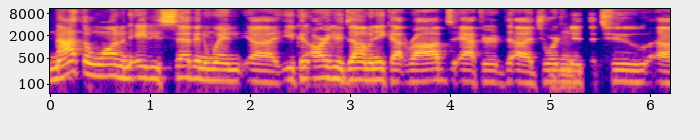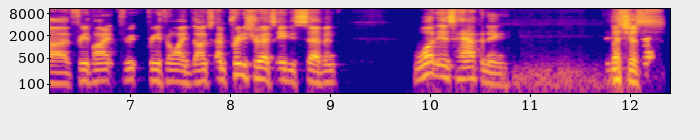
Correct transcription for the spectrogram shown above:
not the one in '87 when uh, you can argue Dominique got robbed after uh, Jordan mm-hmm. did the two uh, free line three, free throw line dunks. I'm pretty sure that's '87. What is happening? Did let's just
